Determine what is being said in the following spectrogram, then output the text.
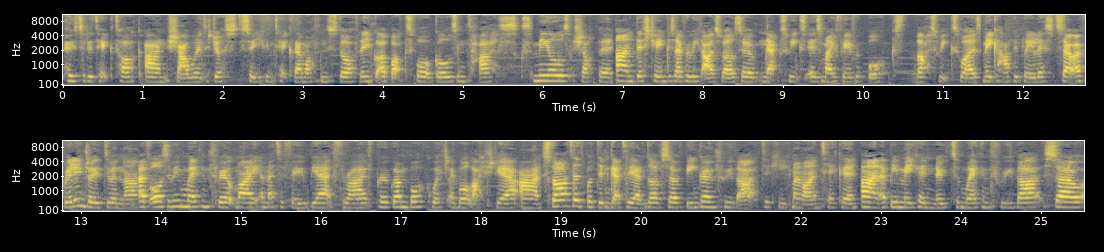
posted a TikTok and showered just so you can tick them off and stuff. Then you've got a box for goals and tasks, meals, shopping and this changes every week as well so next week's is my favourite books, last week's was make a happy playlist so I've really enjoyed doing that. I've also been working through my Emetophobia Thrive programme book which I bought last year and started but didn't get to the end of so I've been going through that to keep my mind ticking and I've been making notes and working through that so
